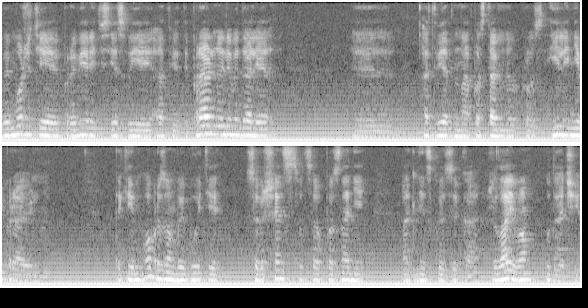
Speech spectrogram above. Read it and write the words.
вы можете проверить все свои ответы. Правильно ли вы дали э, ответ на поставленный вопрос или неправильно. Таким образом вы будете совершенствоваться в познании английского языка. Желаю вам удачи!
